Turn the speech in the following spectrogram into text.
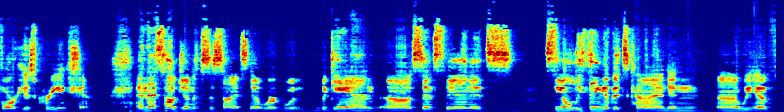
for His creation? And that's how Genesis Science Network w- began. Uh, since then, it's it's the only thing of its kind, and uh, we have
